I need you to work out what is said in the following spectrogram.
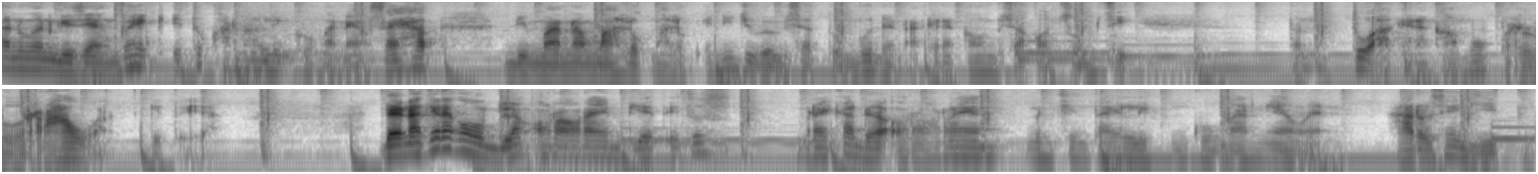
Kandungan gizi yang baik itu karena lingkungan yang sehat di mana makhluk-makhluk ini juga bisa tumbuh dan akhirnya kamu bisa konsumsi. Tentu akhirnya kamu perlu rawat gitu ya dan akhirnya kamu bilang orang-orang yang diet itu mereka adalah orang-orang yang mencintai lingkungannya, men. Harusnya gitu.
